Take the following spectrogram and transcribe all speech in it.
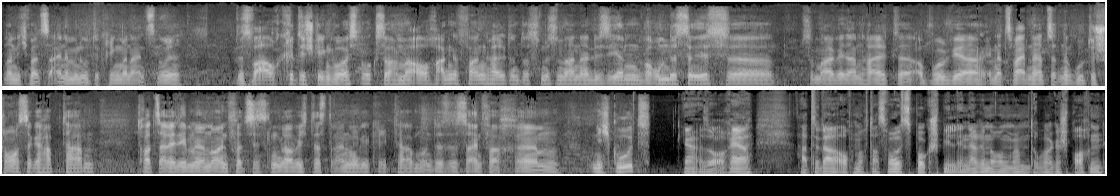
Noch nicht mal zu einer Minute kriegen wir ein 1-0. Das war auch kritisch gegen Wolfsburg, so haben wir auch angefangen halt und das müssen wir analysieren, warum das so ist. Äh, zumal wir dann halt, äh, obwohl wir in der zweiten Halbzeit eine gute Chance gehabt haben, trotz alledem in der 49. glaube ich das 3-0 gekriegt haben und das ist einfach ähm, nicht gut. Ja, also auch er hatte da auch noch das Wolfsburg-Spiel in Erinnerung, wir haben darüber gesprochen.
